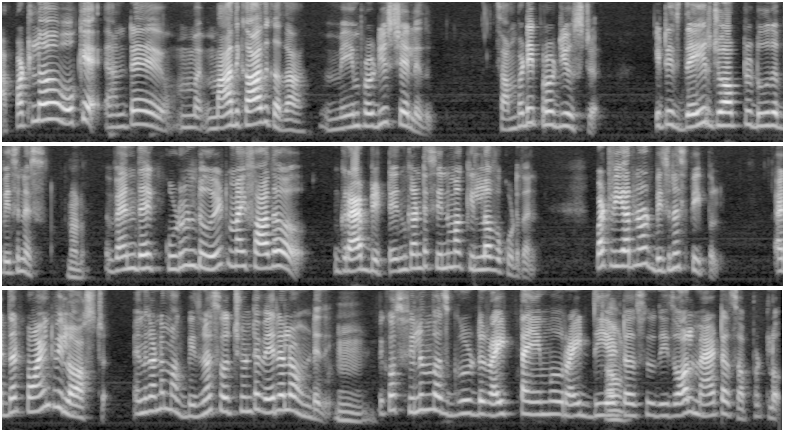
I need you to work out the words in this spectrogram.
అప్పట్లో ఓకే అంటే మాది కాదు కదా. మేము ప్రొడ్యూస్ చేయలేదు. Somebody produced it is their job to do the business when they couldn't do it my father grabbed it ఎందుకంటే సినిమా కిల్ అవ్వకూడదని. But we're not business people at that point we lost ఎందుకంటే మాకు బిజినెస్ వచ్చి ఉంటే వేరేలా ఉండేది. Because film was good right time right theatres these all matters అప్పట్లో.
